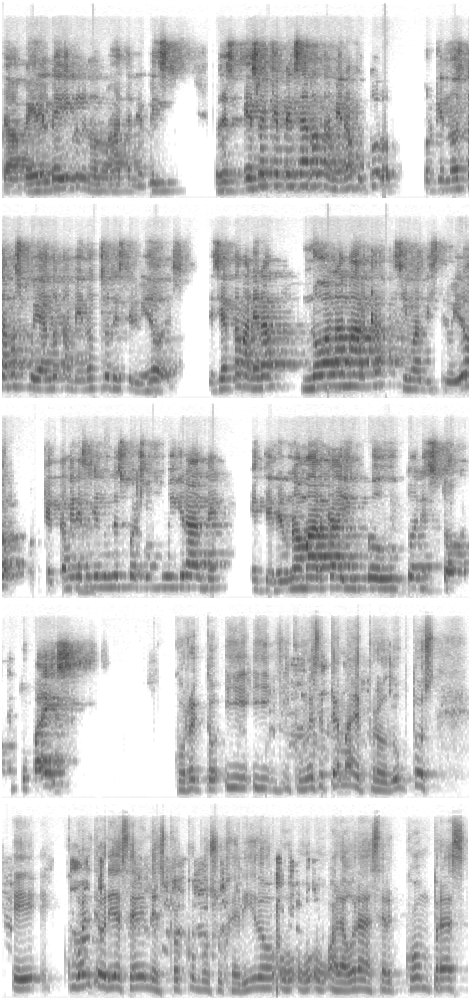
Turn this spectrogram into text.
te va a pedir el vehículo y no lo vas a tener listo. Entonces, eso hay que pensarlo también a futuro, porque no estamos cuidando también nuestros distribuidores. De cierta manera, no a la marca, sino al distribuidor, porque él también está haciendo un esfuerzo muy grande en tener una marca y un producto en stock en tu país. Correcto. Y, con ese tema de productos, eh, ¿cuál debería ser el stock como sugerido o, a la hora de hacer compras?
